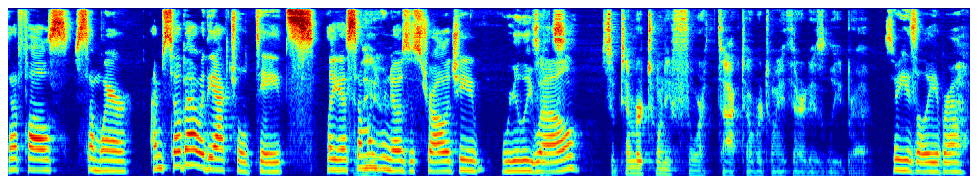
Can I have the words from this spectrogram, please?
That falls somewhere. I'm so bad with the actual dates. Like as someone who knows astrology really So well. September 24th to October 23rd is Libra. So he's a Libra.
